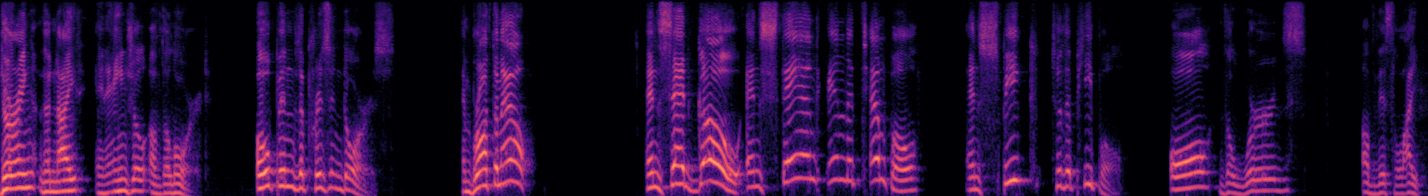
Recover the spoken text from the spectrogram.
During the night, an angel of the Lord opened the prison doors and brought them out and said, Go and stand in the temple and speak to the people all the words of this life.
